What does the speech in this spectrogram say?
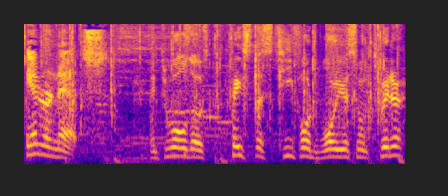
internets. And to all those faceless keyboard warriors on Twitter.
